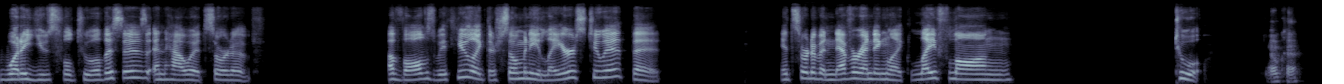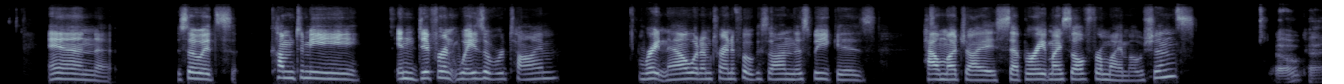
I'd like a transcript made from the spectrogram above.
what a useful tool this is and how it sort of evolves with you. Like there's so many layers to it that it's sort of a never ending, like lifelong tool. Okay. And so it's come to me in different ways over time. Right now, what I'm trying to focus on this week is how much I separate myself from my emotions, oh, Okay.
